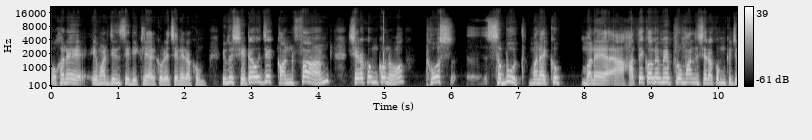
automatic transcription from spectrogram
ওখানে এমার্জেন্সি ডিক্লেয়ার করেছেন এরকম। কিন্তু সেটাও যে কনফার্মড সেরকম কোনো ঠোস সবুত মানে খুব মানে হাতে কলমে প্রমাণ সেরকম কিছু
